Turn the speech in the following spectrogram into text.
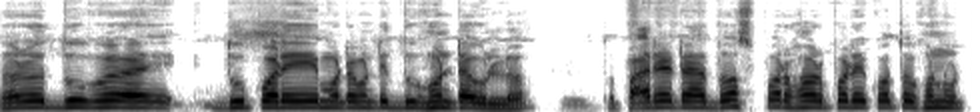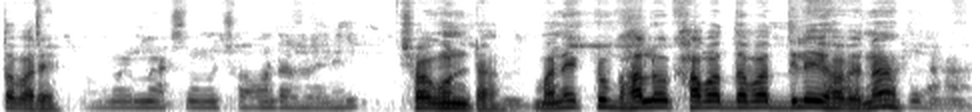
ধরো দু দু পরে মোটামুটি দু ঘণ্টা উঠল। তো পায়রাটা দশ পর হওয়ার পরে কতক্ষণ উঠতে পারে? ছ ঘণ্টা। মানে একটু ভালো খাবার দাবার দিলেই হবে না? হ্যাঁ।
